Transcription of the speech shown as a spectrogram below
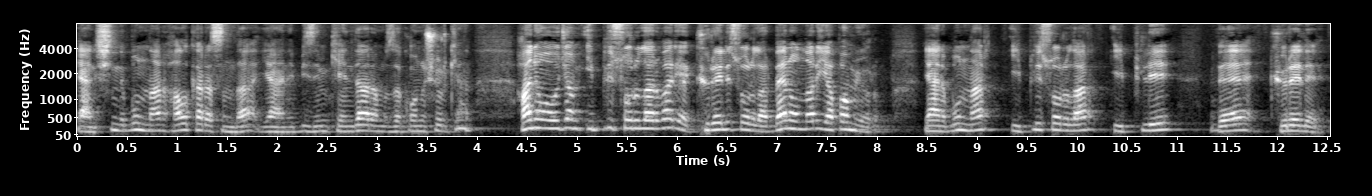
Yani şimdi bunlar halk arasında yani bizim kendi aramızda konuşurken hani o hocam ipli sorular var ya küreli sorular ben onları yapamıyorum. Yani bunlar ipli sorular, ipli ve küreli.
